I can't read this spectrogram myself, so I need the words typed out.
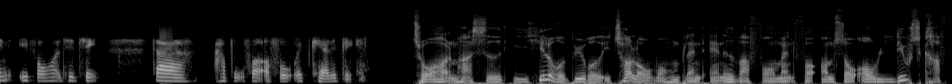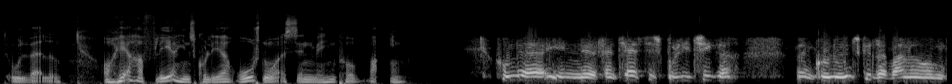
ind i forhold til ting, der har brug for at få et kærligt blik. Torholm har siddet i Hillerød Byråd i 12 år, hvor hun blandt andet var formand for Omsorg og Livskraftudvalget. Og her har flere af hendes kolleger rosnord at sende med hende på vejen. Hun er en uh, fantastisk politiker. Man kunne ønske, at der var nogle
